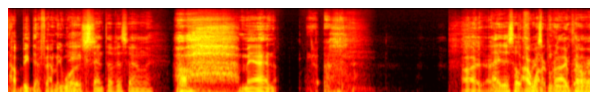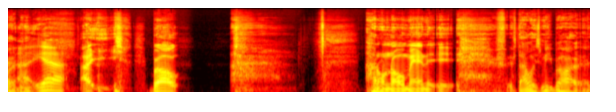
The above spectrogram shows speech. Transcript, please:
how big that family was The extent of his family. Man, I, I, I, just hope I wanna speedy cry, bro. I mean- yeah, I, bro, I don't know, man. It, it- if, that was me, bro, I, I,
